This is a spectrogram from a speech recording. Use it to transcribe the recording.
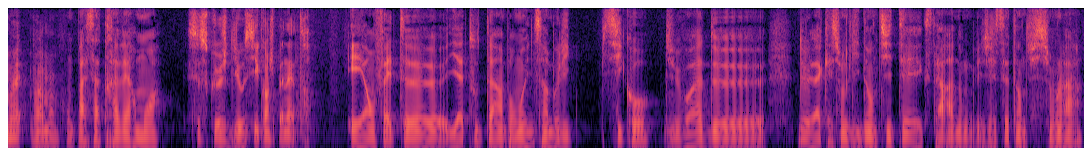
Ouais, vraiment. qu'on passe à travers moi. C'est ce que je dis aussi quand je pénètre. Et en fait, euh, il y a tout un, pour moi une symbolique psycho, tu vois, de, de la question de l'identité, etc. Donc j'ai cette intuition-là.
